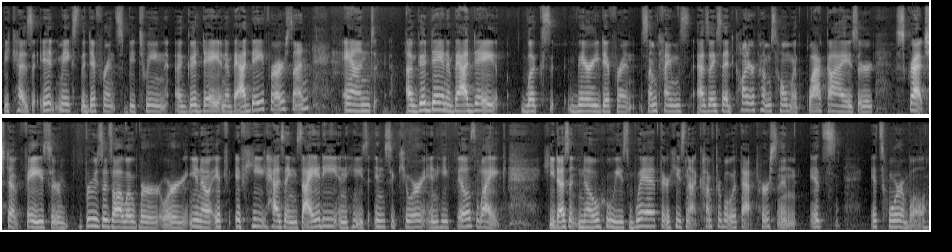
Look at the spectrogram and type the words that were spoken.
because it makes the difference between a good day and a bad day for our son. And a good day and a bad day looks very different. Sometimes, as I said, Connor comes home with black eyes or scratched up face or bruises all over or you know if if he has anxiety and he's insecure and he feels like he doesn't know who he's with or he's not comfortable with that person, it's it's horrible.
